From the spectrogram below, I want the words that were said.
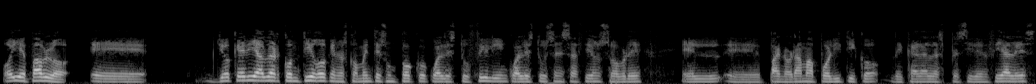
Oye, Pablo, eh, yo quería hablar contigo, que nos comentes un poco cuál es tu feeling, cuál es tu sensación sobre el eh, panorama político de cara a las presidenciales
